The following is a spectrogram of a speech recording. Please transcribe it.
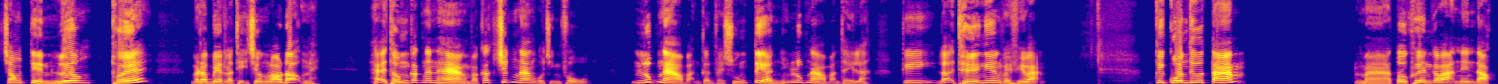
trong tiền lương, thuế và đặc biệt là thị trường lao động này, hệ thống các ngân hàng và các chức năng của chính phủ. Lúc nào bạn cần phải xuống tiền, những lúc nào bạn thấy là cái lợi thế nghiêng về phía bạn. Cái cuốn thứ 8 mà tôi khuyên các bạn nên đọc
